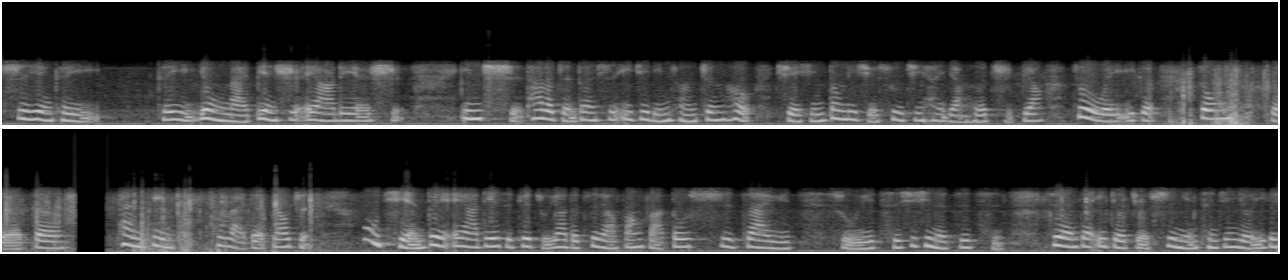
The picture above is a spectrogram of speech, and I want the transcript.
试验可以可以用来辨识 ARDS，因此它的诊断是依据临床征候、血型动力学数据和氧合指标作为一个综合的判定出来的标准。目前对 ARDS 最主要的治疗方法都是在于属于持续性的支持。虽然在一九九四年曾经有一个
